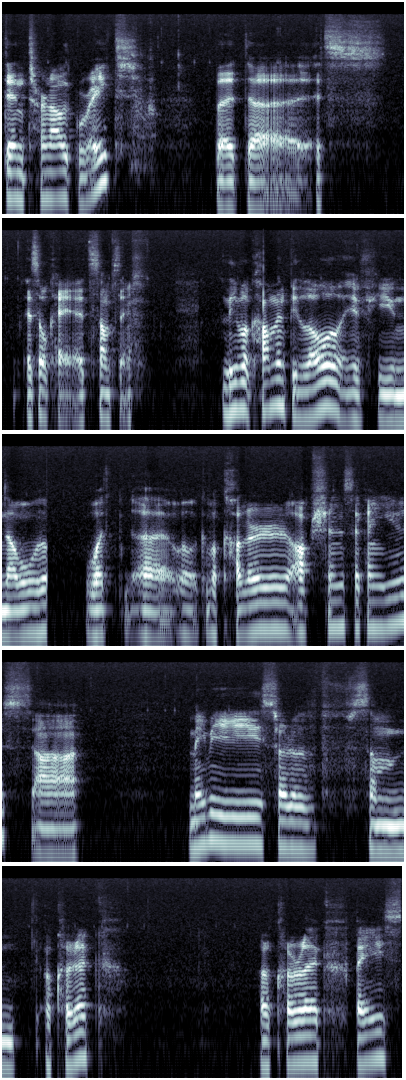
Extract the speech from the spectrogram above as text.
didn't turn out great, but uh, it's it's okay. It's something. Leave a comment below if you know what uh, what color options I can use. Uh, maybe sort of some acrylic, acrylic base,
